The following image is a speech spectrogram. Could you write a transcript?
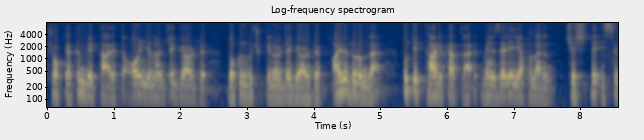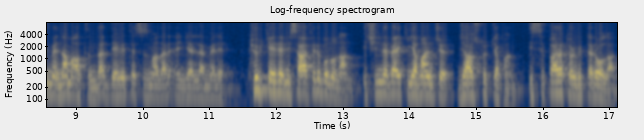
çok yakın bir tarihte 10 yıl önce gördü. 9,5 yıl önce gördü. Aynı durumda bu tip tarikatlar, benzeri yapıların çeşitli isim ve nam altında devlete sızmaları engellenmeli. Türkiye'de misafiri bulunan, içinde belki yabancı, casusluk yapan, istihbarat örgütleri olan,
